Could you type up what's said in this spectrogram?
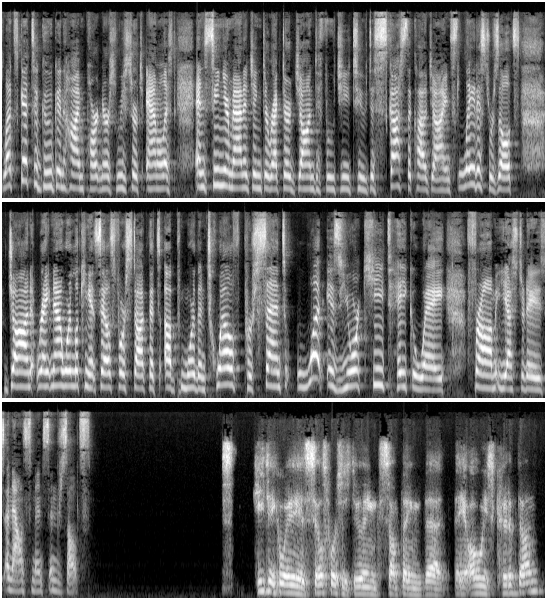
Let's get to Guggenheim Partners research analyst and senior managing director John DiFucci to discuss the cloud giant's latest results. John, right now we're looking at Salesforce stock that's up more than 12%. What is your key takeaway from yesterday's announcements and results? Key takeaway is Salesforce is doing something that they always could have done,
